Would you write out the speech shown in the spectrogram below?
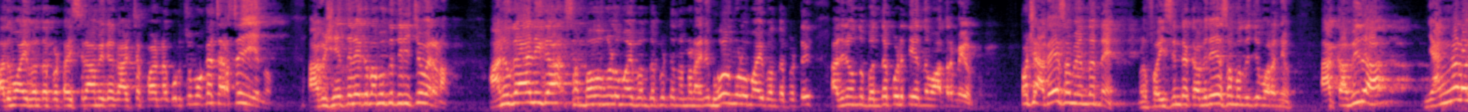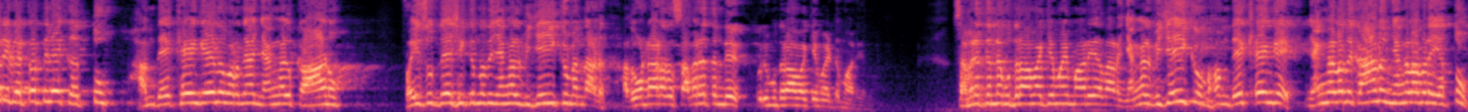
അതുമായി ബന്ധപ്പെട്ട ഇസ്ലാമിക കാഴ്ചപ്പാടിനെ കുറിച്ചും ഒക്കെ ചർച്ച ചെയ്യുന്നു. ആ വിഷയത്തിലേക്ക് നമുക്ക് തിരിച്ചു വരണം. അനുകാലിക സംഭവങ്ങളുമായി ബന്ധപ്പെട്ട് നമ്മുടെ അനുഭവങ്ങളുമായി ബന്ധപ്പെട്ട് അതിനൊന്ന് ബന്ധപ്പെടുത്തി എന്ന് മാത്രമേ ഉള്ളൂ. പക്ഷെ അതേസമയം തന്നെ നമ്മൾ ഫൈസിന്റെ കവിതയെ സംബന്ധിച്ച് പറഞ്ഞു. ആ കവിത ഞങ്ങളൊരു ഘട്ടത്തിലേക്ക് എത്തും. ഹം ദേഖേങ്കെ എന്ന് പറഞ്ഞാൽ ഞങ്ങൾ കാണും. ഫൈസ് ഉദ്ദേശിക്കുന്നത് ഞങ്ങൾ വിജയിക്കുമെന്നാണ്. അതുകൊണ്ടാണ് അത് സമരത്തിന്റെ ഒരു മുദ്രാവാക്യമായിട്ട് മാറിയത്. സമരത്തിന്റെ മുദ്രാവാക്യമായി മാറിയതാണ്. ഞങ്ങൾ വിജയിക്കും. ഹം ദേഖേങ്കെ. ഞങ്ങളത് കാണും. ഞങ്ങൾ അവിടെ എത്തും.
